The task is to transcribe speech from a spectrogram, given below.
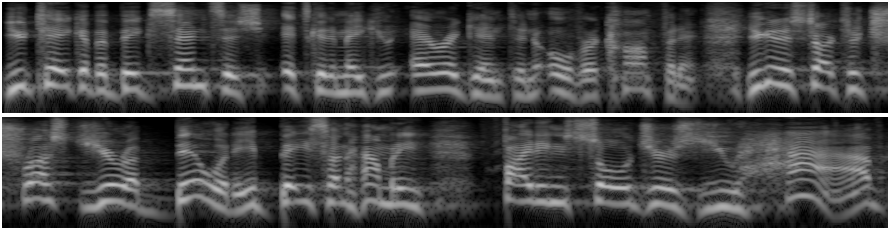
You take up a big census, it's going to make you arrogant and overconfident. You're going to start to trust your ability based on how many fighting soldiers you have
